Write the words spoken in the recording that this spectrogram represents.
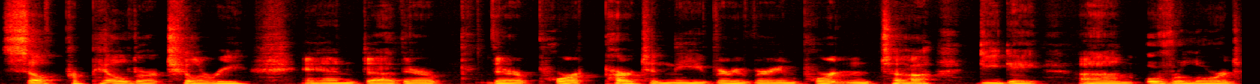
self-propelled artillery and uh, their their part in the very very important uh, D-Day um, Overlord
